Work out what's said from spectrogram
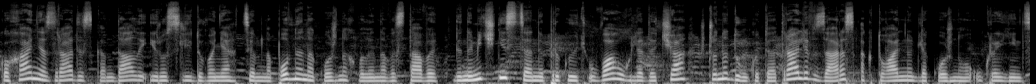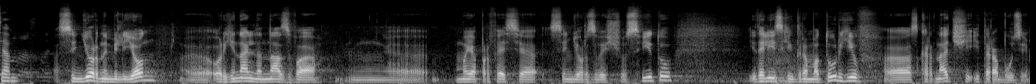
Кохання, зради, скандали і розслідування. Цим наповнена кожна хвилина вистави. Динамічні сцени прикують увагу глядача, що на думку театралів зараз актуально для кожного українця. Сеньор на мільйон. Оригінальна назва е, Моя професія сеньор з вищого світу італійських драматургів е, Скарначчі і Тарабузі.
